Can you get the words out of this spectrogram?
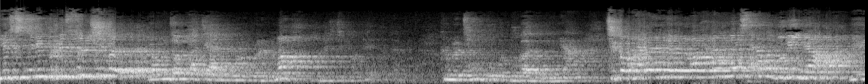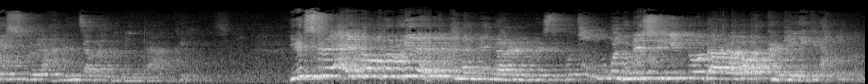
예수님이 그리스도를 심을 영접하지 않는 걸만 누리지 못했다. 그러면 천국은 누가 누리냐? 지금 하나님의 하나님의 사랑을 누리냐? 예수를 아는 자만 누린다. 그 예수를 알고 누리는 하나님의 나라를 누릴 수 있고 천국을 누릴 수 있도다라고 그렇게 얘기를 하고 있거든요.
